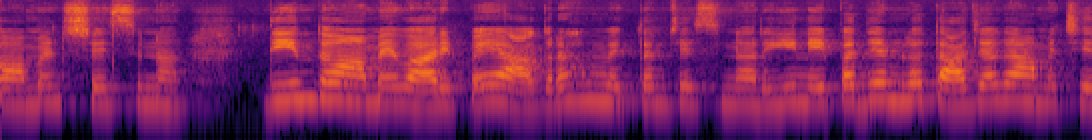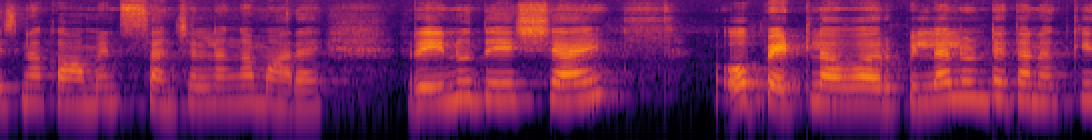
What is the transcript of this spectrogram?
కామెంట్స్ చేస్తున్నారు. దీంతో ఆమె వారిపై ఆగ్రహం వ్యక్తం చేస్తున్నారు. ఈ నేపథ్యంలో తాజాగా ఆమె చేసిన కామెంట్స్ సంచలనంగా మారాయి. రేణు దేశాయ్ ఓ పెట్ లవర్ పిల్లలుంటే తనకి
